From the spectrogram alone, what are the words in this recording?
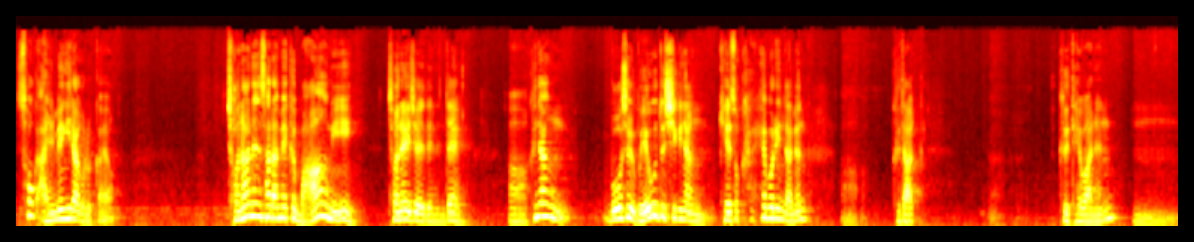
속 알맹이라고 그럴까요? 전하는 사람의 그 마음이 전해져야 되는데 어, 그냥 무엇을 외우듯이 그냥 계속 해버린다면 어, 그닥 그 대화는 음,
